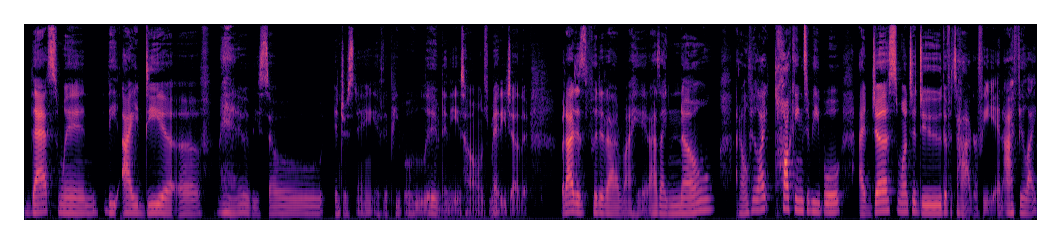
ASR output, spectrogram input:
that's when the idea of man it would be so interesting if the people who lived in these homes met each other. But i just put it out of my head. I was like no i don't feel like talking to people. I just want to do the photography. And i feel like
